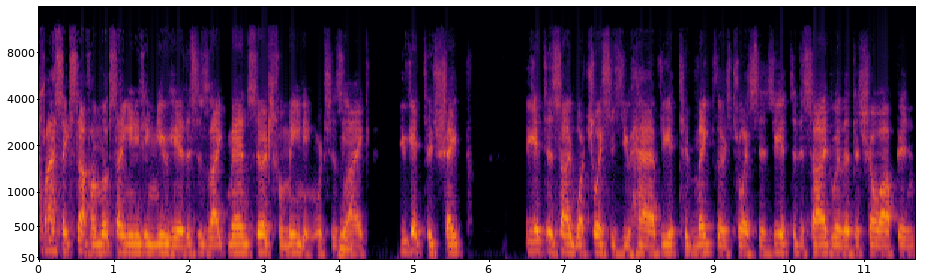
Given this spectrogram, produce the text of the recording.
classic stuff. I'm not saying anything new here. This is like man's search for meaning, which is yeah. like you get to shape you get to decide what choices you have. You get to make those choices. You get to decide whether to show up in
